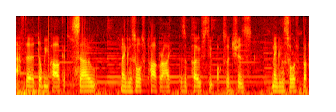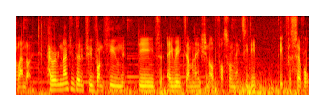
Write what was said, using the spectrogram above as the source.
after W. Parker. So Megalosaurus parkeri as opposed to Oxfordshire's Megalosaurus bucklandi. However, in 1932, von Huene did a re-examination of the fossil remains. He did it for several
